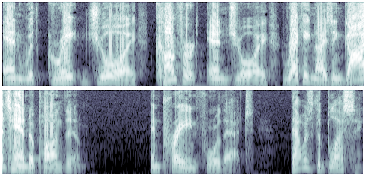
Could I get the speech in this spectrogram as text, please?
And with great joy, comfort, and joy, recognizing God's hand upon them and praying for that. That was the blessing.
